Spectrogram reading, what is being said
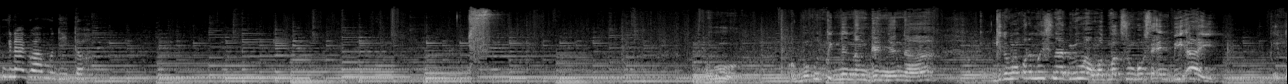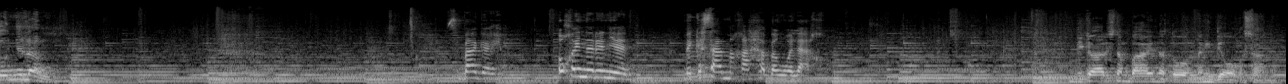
Anong ginagawa mo dito? Tingnan ng ganyan, ha? Ginawa ko naman yung sinabi mo, ha? Huwag magsumbong sa NBI. Ito nyo lang. Sa bagay, okay na rin yan. May kasama ka habang wala ako. Hindi ka alis ng bahay na to na hindi ako kasama.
